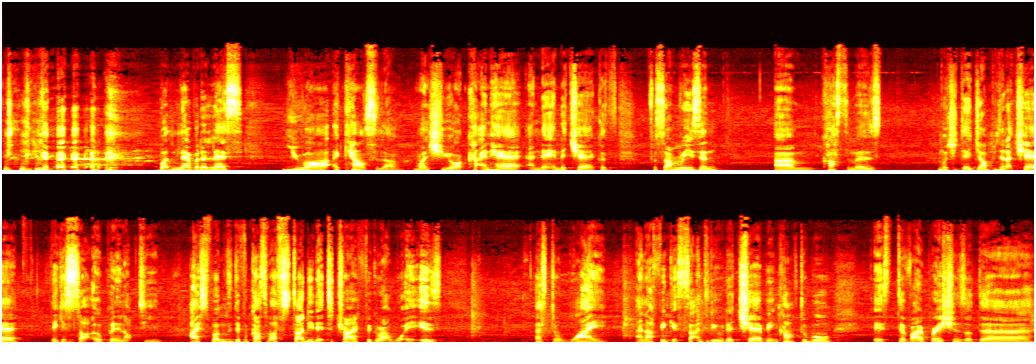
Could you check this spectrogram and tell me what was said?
but nevertheless, you are a counselor once you are cutting hair and they're in the chair. Because for some reason, um, customers, once they jump into that chair, they just start opening up to you. I've spoken to different customers. I've studied it to try and figure out what it is as to why. And I think it's something to do with the chair being comfortable. It's the vibrations of the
